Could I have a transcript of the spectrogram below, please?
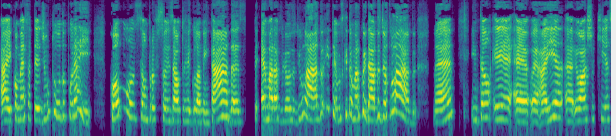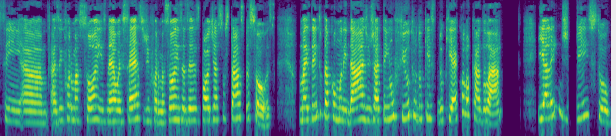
aí começa a ter de um tudo por aí. Como são profissões autorregulamentadas, é maravilhoso de um lado e temos que tomar cuidado de outro lado, né? Então, é, é, aí é, eu acho que, assim, a, as informações, né, o excesso de informações, às vezes pode assustar as pessoas. Mas dentro da comunidade já tem um filtro do que, do que é colocado lá, e além disso,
